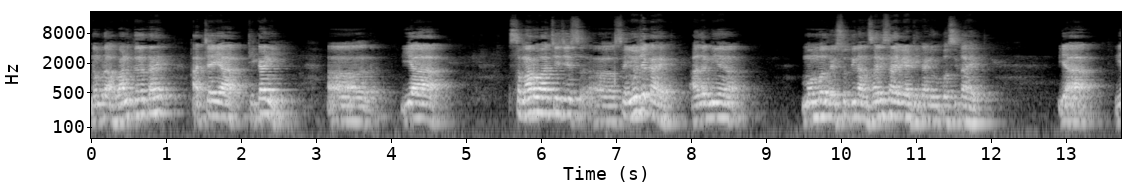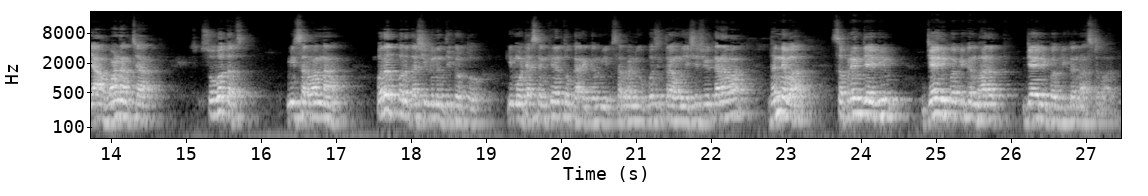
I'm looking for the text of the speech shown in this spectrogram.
नम्र आवाहन करत आहे. आजच्या या ठिकाणी या समारोहाचे जे स- संयोजक आहेत आदरणीय मोहम्मद रेसुद्दीन अन्सारी साहेब या ठिकाणी उपस्थित आहेत. या या आव्हानाच्या सोबतच मी सर्वांना परत परत अशी विनंती करतो. की मोठ्या संख्येनं तो कार्यक्रम सर्वांनी उपस्थित राहून यशस्वी करावा. धन्यवाद. सप्रेम जय भीम जय रिपब्लिकन भारत जय रिपब्लिकन राष्ट्रवाद.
